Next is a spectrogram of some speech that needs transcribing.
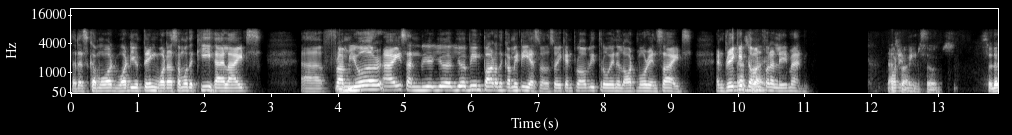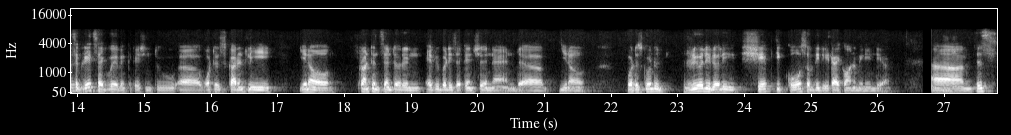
that has come out? What do you think? What are some of the key highlights uh, from mm-hmm. your eyes? And you, you, you've been part of the committee as well, so you can probably throw in a lot more insights and break that's it down right. for a layman. That's what right. it means. So, so that's a great segue, Venkatesh, into uh, what is currently, you know, front and center in everybody's attention and uh, you know what is going to really really shape the course of the data economy in india. Um, this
